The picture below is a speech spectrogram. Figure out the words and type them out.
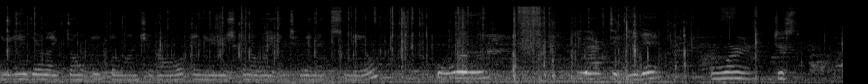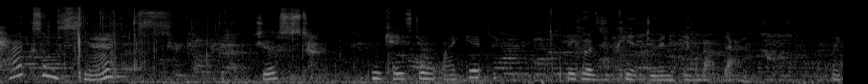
you either like don't eat the lunch at all and you're just gonna wait until the next meal, or you have to eat it, or just pack some snacks just in case you don't like it because you can't do anything about that. Like,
